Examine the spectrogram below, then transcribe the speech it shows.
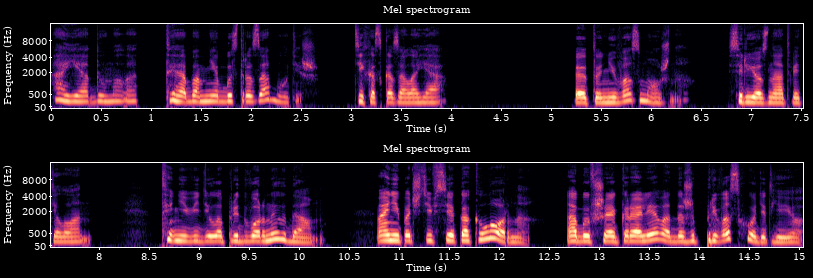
«А я думала, ты обо мне быстро забудешь». — тихо сказала я. «Это невозможно», — серьезно ответил он. «Ты не видела придворных дам. Они почти все как Лорна, а бывшая королева даже превосходит ее».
